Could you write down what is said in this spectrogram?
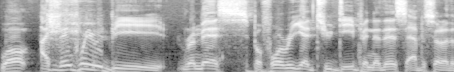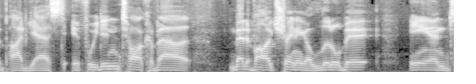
Well, I think we would be remiss before we get too deep into this episode of the podcast if we didn't talk about metabolic training a little bit and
